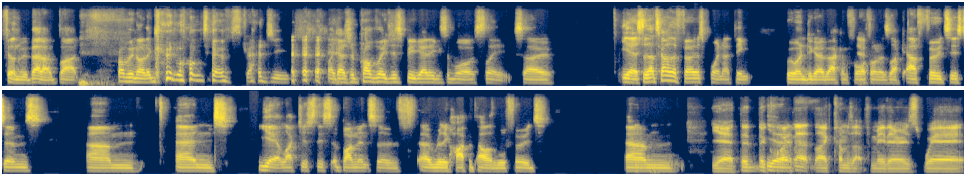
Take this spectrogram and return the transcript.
feeling a bit better but probably not a good long-term strategy. Like i should probably just be getting some more sleep. So yeah so that's kind of the first point i think we wanted to go back and forth on is like our food systems um and yeah like just this abundance of uh, really hyper palatable foods um Yeah, the the Yeah. quote that like comes up for me there is we're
